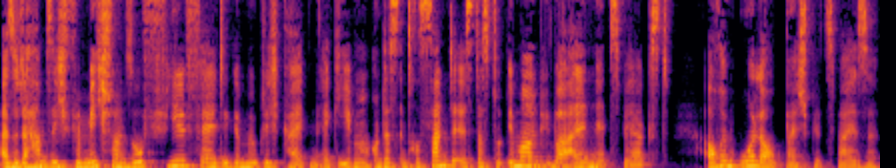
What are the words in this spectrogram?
Also da haben sich für mich schon so vielfältige Möglichkeiten ergeben. Und das Interessante ist, dass du immer und überall netzwerkst. Auch im Urlaub beispielsweise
